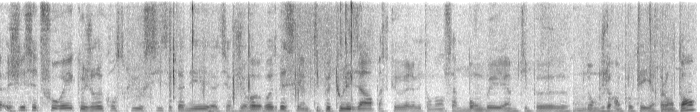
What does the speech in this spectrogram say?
Euh, j'ai cette forêt que j'ai reconstruit aussi cette année. Euh, cest j'ai redressé un petit peu tous les arbres parce qu'elle avait tendance à bomber un petit peu. Donc je l'ai rempoté il n'y a pas longtemps.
